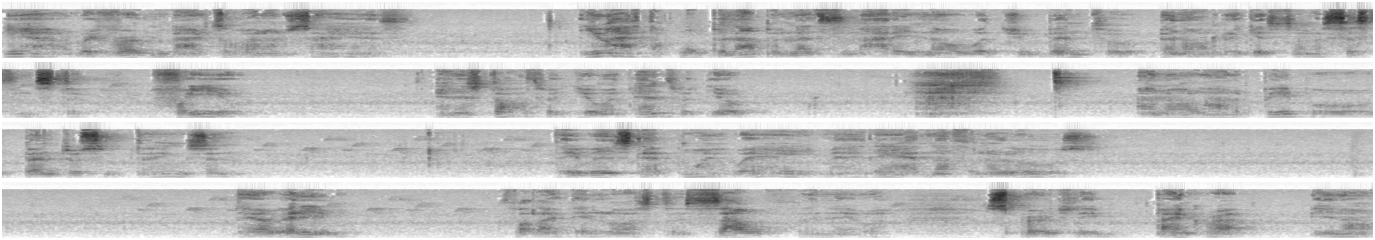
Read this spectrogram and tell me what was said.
yeah, reverting back to what I'm saying is, you have to open up and let somebody know what you've been through in order to get some assistance to free you. And it starts with you and ends with you. I know a lot of people who've been through some things and they reached that point where, hey, man, they had nothing to lose. They already felt like they lost the South and they were spiritually bankrupt. You know,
